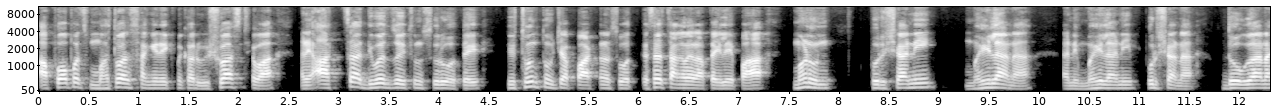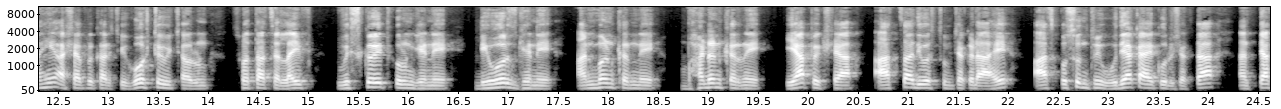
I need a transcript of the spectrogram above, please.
आपोआपच महत्वाचं सांगेन एकमेकावर विश्वास ठेवा आणि आजचा दिवस जो इथून सुरू होतोय तिथून तुमच्या पार्टनरसोबत कसं चांगलं राहता येईल पहा. म्हणून पुरुषांनी महिलांना आणि महिलांनी पुरुषांना दोघांनाही अशा प्रकारची गोष्ट विचारून स्वतःचं लाईफ विस्कळीत करून घेणे डिव्होर्स घेणे अनबन करणे भांडण करणे यापेक्षा आजचा दिवस तुमच्याकडे आहे. आजपासून तुम्ही उद्या काय करू शकता? आणि त्यात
